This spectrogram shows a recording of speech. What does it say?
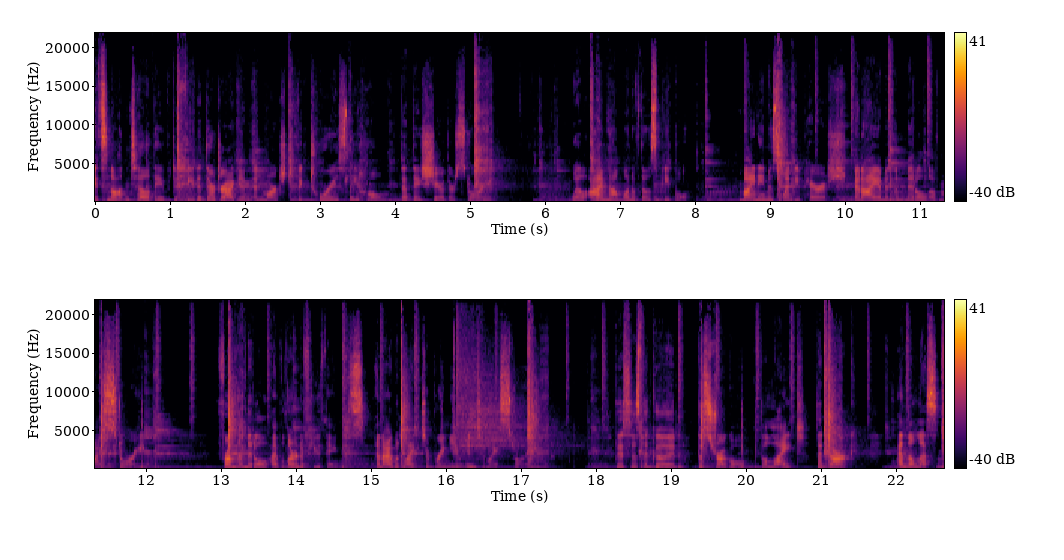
It's not until they've defeated their dragon and marched victoriously home that they share their story. Well, I'm not one of those people. My name is Wendy Parrish, and I am in the middle of my story. From the middle, I've learned a few things, and I would like to bring you into my story. This is the good, the struggle, the light, the dark, and the lessons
